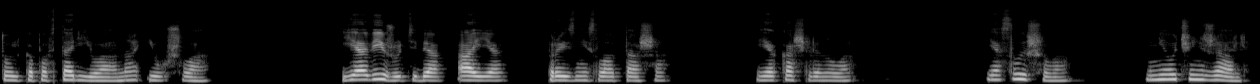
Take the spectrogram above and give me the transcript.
Только повторила она и ушла. «Я вижу тебя, Айя», — произнесла Таша. Я кашлянула. Я слышала. Мне очень жаль.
